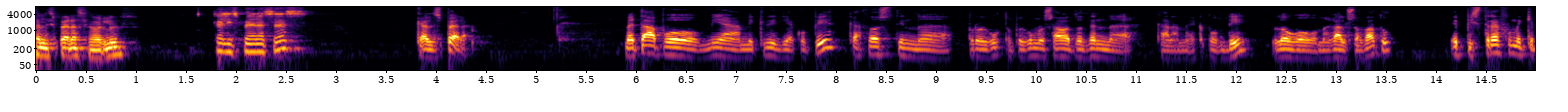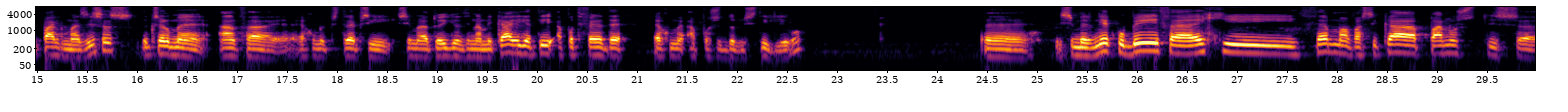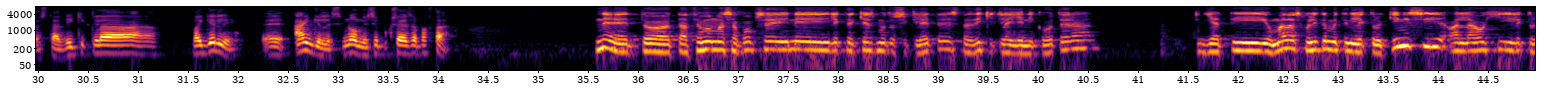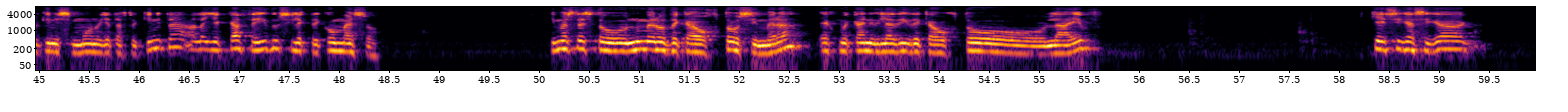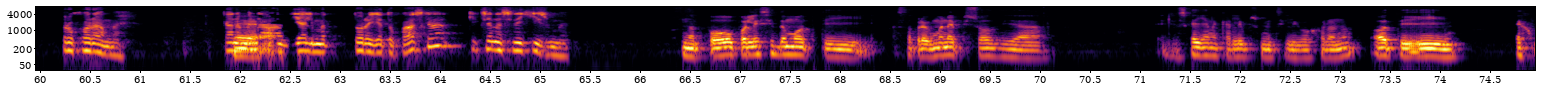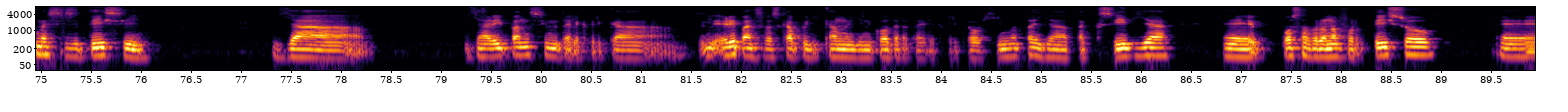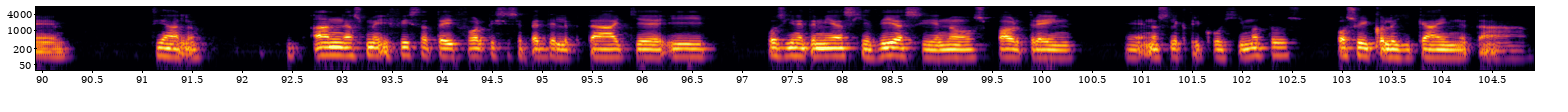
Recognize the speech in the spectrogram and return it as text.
Καλησπέρα σε όλους. Καλησπέρα σας. Καλησπέρα. Μετά από μία μικρή διακοπή, καθώς την, ε, το προηγούμενο Σάββατο δεν ε, κάναμε εκπομπή, λόγω Μεγάλου Σαββάτου, επιστρέφουμε και πάλι μαζί σας. Δεν ξέρουμε αν θα ε, έχουμε επιστρέψει σήμερα το ίδιο δυναμικά, γιατί από ό,τι φαίνεται έχουμε αποσυντονιστεί λίγο. Ε, η σημερινή εκπομπή θα έχει θέμα βασικά πάνω στις, στα δίκυκλα Βαγγελή. Ε, Άγγελε, συγγνώμη, εσύ που ξέρεις από αυτά. Ναι, το, τα θέμα μας απόψε είναι οι ηλεκτρικές μοτοσυκλέτες, τα δίκυκλα γενικότερα, γιατί η ομάδα ασχολείται με την ηλεκτροκίνηση, αλλά όχι η ηλεκτροκίνηση μόνο για τα αυτοκίνητα, αλλά για κάθε είδους ηλεκτρικό μέσο. Είμαστε στο νούμερο 18 σήμερα. Έχουμε κάνει δηλαδή 18 live. Και σιγά σιγά προχωράμε. Κάναμε ε, ένα διάλειμμα τώρα για το Πάσχα και ξανασυνεχίζουμε. Να πω πολύ σύντομα ότι στα προηγούμενα επεισόδια, φυσικά για να καλύψουμε έτσι λίγο χρόνο, ότι έχουμε συζητήσει για, για ρήπανση με τα ηλεκτρικά, ρήπανση βασικά που κάνουν γενικότερα τα ηλεκτρικά οχήματα, για ταξίδια, ε, πώς θα βρω να φορτίσω, ε, τι άλλο. Αν ας πούμε υφίσταται η φόρτιση σε 5 λεπτά και ή πώς γίνεται μια σχεδίαση ενός powertrain ενός ηλεκτρικού οχήματος, πόσο οικολογικά είναι τα, τα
